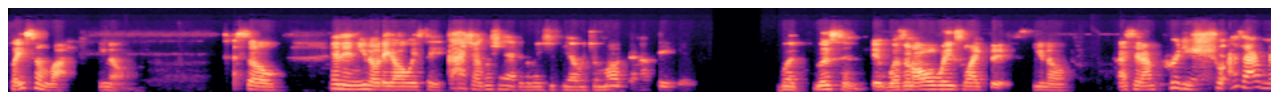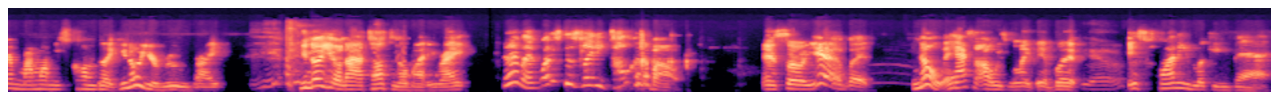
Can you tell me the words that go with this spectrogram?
place in life, you know. So, and then, you know, they always say, gosh, I wish I had a relationship you had with your mother. And I'm thinking, but listen, it wasn't always like this, you know. I said, I'm pretty yeah. sure. I said, I remember my mom used to call me like, you know, you're rude, right? Yeah. You know, you don't know how to talk to nobody, right? And I'm like, what is this lady talking about? And so, yeah, but no, it hasn't always been like that. But yeah. it's funny looking back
